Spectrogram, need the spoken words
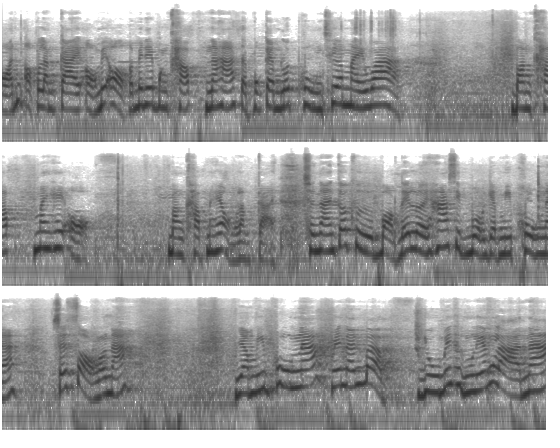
อนออกกำลังกายออกไม่ออกก็ไม่ได้บังคับนะคะแต่โปรแกรมลดพุงเชื่อไหมว่า บังคับไม่ให้ออกบังคับไม่ให้ออกกำลังกาย ฉะนั้นก็คือบอกได้เลย 50 บวกอย่ามีพุงนะเซตสองแล้วนะ อย่ามีพุงนะ ไม่นั้นแบบอยู่ไม่ถึงเลี้ยงหลานนะ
